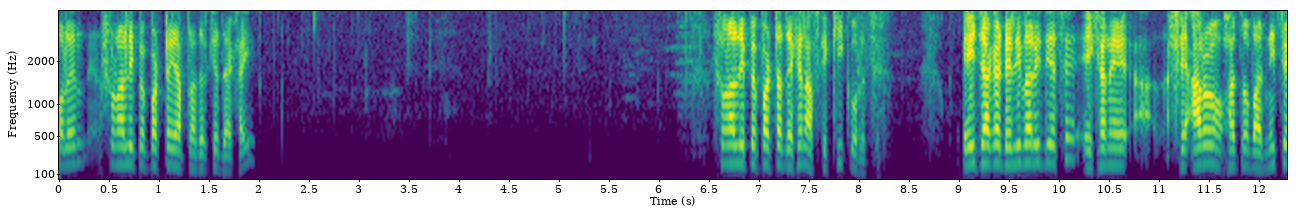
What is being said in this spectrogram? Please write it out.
বলেন, সোনালি পেপারটাই আপনাদেরকে দেখাই। সোনালি পেপারটা দেখেন আজকে কি করেছে। এই জায়গায় ডেলিভারি দিয়েছে এখানে সে আরও হয়তো বা নিচে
